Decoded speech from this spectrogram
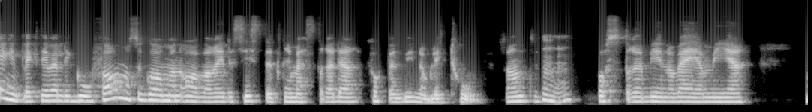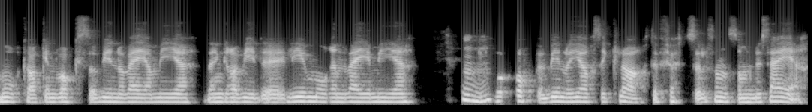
egentlig i veldig god form, og så går man over i det siste trimesteret der kroppen begynner å bli tung. Sant? Mhm. Fosteret begynner å veie mye, morkaken vokser og begynner å veie mye, den gravide livmoren veier mye, Mm. og kroppen begynner å gjøre seg klar til fødsel, sånn som du sier.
